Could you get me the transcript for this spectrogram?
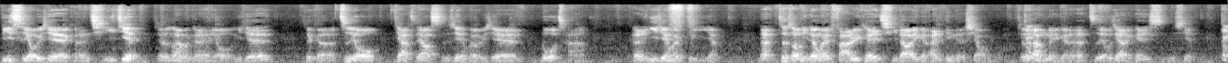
彼此有一些可能旗舰，就是说他们可能有一些这个自由价值要实现，会有一些落差，可能意见会不一样。那这时候你认为法律可以起到一个安定的效果，就是让每个人的自由价值可以实现。对。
